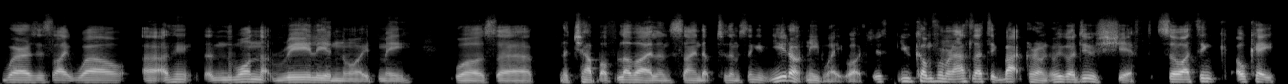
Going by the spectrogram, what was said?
Whereas it's like well uh, i think and the one that really annoyed me was uh, the chap off love island signed up to them thinking you don't need weight watchers. You come from an athletic background. All you gotta do is shift. So i think okay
